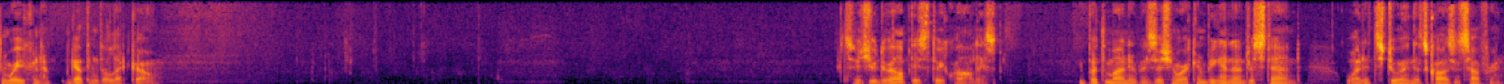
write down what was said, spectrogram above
and where you can get them to let go. Since you develop these three qualities, you put the mind in a position where it can begin to understand what it's doing that's causing suffering.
